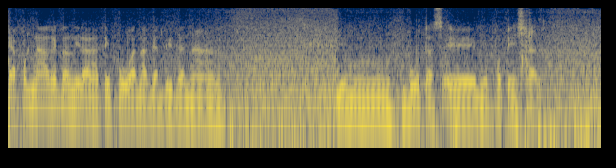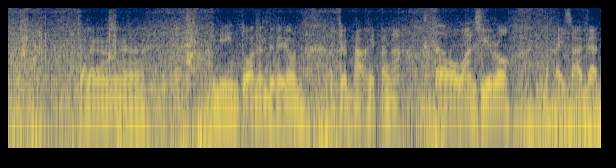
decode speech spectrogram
Kaya pag nakita nila, natipuan agad nila na yung butas eh may potensyal. Talagang uh, hinihintuan na nila yon At yun, nakita nga. So, 1-0. Nakaisa agad.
